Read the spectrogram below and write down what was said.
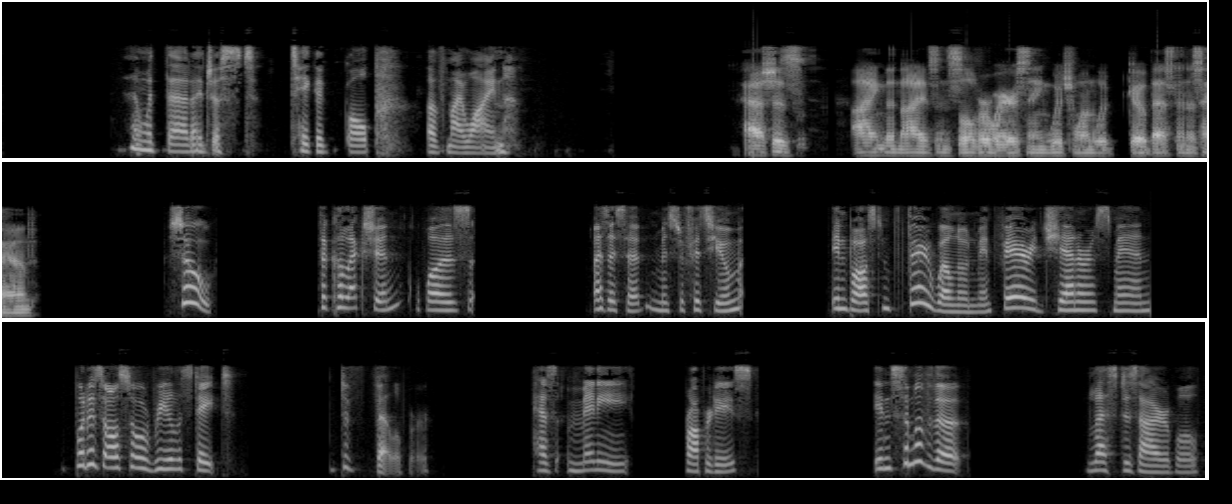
And with that, I just take a gulp of my wine. Ashes eyeing the knives and silverware, seeing which one would go best in his hand. So, the collection was, as I said, Mr. Fitzhume in Boston, very well known man, very generous man, but is also a real estate developer. Has many properties in some of the less desirable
